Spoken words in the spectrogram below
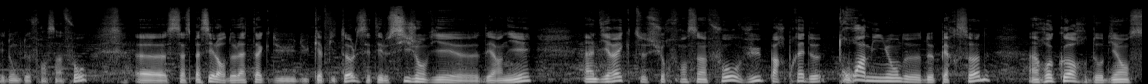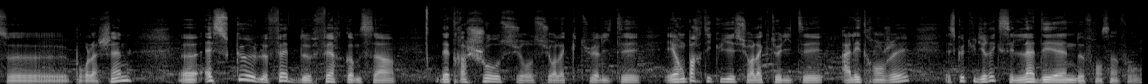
et donc de France Info. Euh, ça se passait lors de l'attaque du, Capitole, c'était le 6 janvier euh, dernier. Un direct sur France Info vu par près de 3 millions de, de personnes, un record d'audience pour la chaîne. Est-ce que le fait de faire comme ça, d'être à chaud sur, sur l'actualité, et en particulier sur l'actualité à l'étranger, est-ce que tu dirais que c'est l'ADN de France Info?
